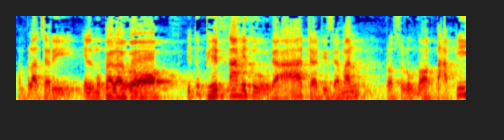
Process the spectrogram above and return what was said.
mempelajari ilmu balaghah itu bid'ah itu udah ada di zaman Rasulullah. Tapi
